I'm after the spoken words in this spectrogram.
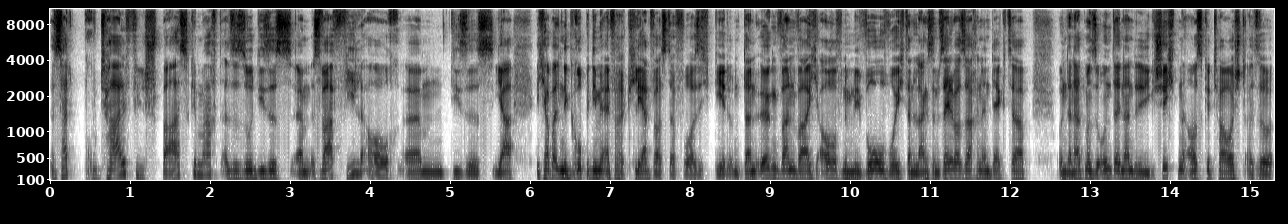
es hat brutal viel Spaß gemacht. Also so dieses, ähm, es war viel auch ähm, dieses, ja, ich habe halt eine Gruppe, die mir einfach erklärt, was da vor sich geht. Und dann irgendwann war ich auch auf einem Niveau, wo ich dann langsam selber Sachen entdeckt habe. Und dann hat man so untereinander die Geschichten ausgetauscht. Also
